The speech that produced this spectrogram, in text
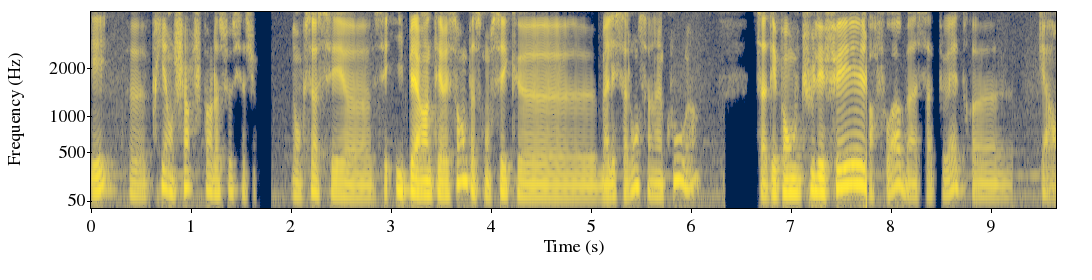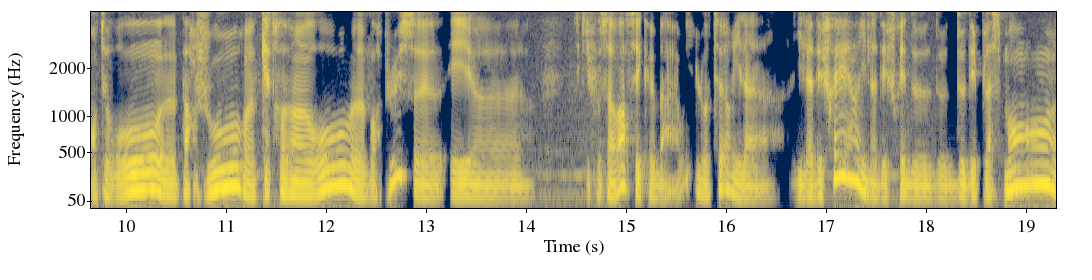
est pris en charge par l'association. Donc ça c'est hyper intéressant parce qu'on sait que bah, les salons ça a un coût. Hein. Ça dépend où tu les fais. Parfois, bah, ça peut être euh, 40 euros euh, par jour, 80 euros, euh, voire plus. Et ce qu'il faut savoir, c'est que bah, oui, l'auteur, il a, il a des frais. Hein. Il a des frais de, de, de déplacement.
